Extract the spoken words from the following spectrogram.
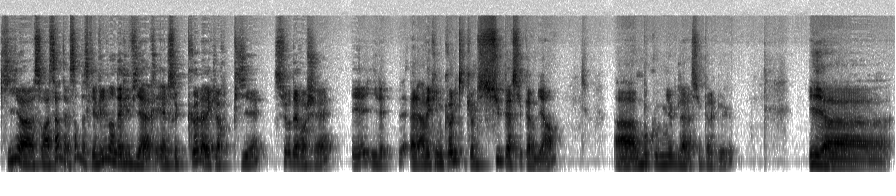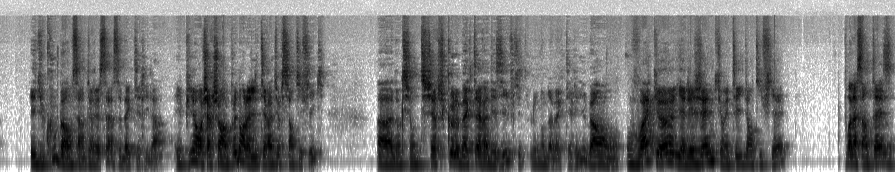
qui euh, sont assez intéressantes parce qu'elles vivent dans des rivières et elles se collent avec leurs pieds sur des rochers. Et avec une colle qui colle super, super bien. Euh, beaucoup mieux que la super glue. Et, et du coup, bah, on s'est intéressé à ces bactéries-là. Et puis, en cherchant un peu dans la littérature scientifique, donc si on cherche colobacter adhésif, le nom de la bactérie, bah, on voit qu'il y a des gènes qui ont été identifiés pour la synthèse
